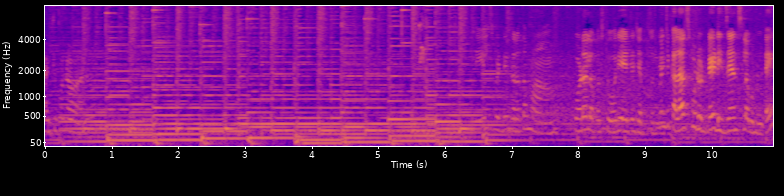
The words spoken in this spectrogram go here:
మంచిగా ఉన్నావా పెట్టిన తర్వాత మా కోడలు ఒక స్టోరీ అయితే చెప్తుంది. మంచి కలర్స్ కూడా ఉంటాయి డిజైన్స్లో కూడా ఉంటాయి.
